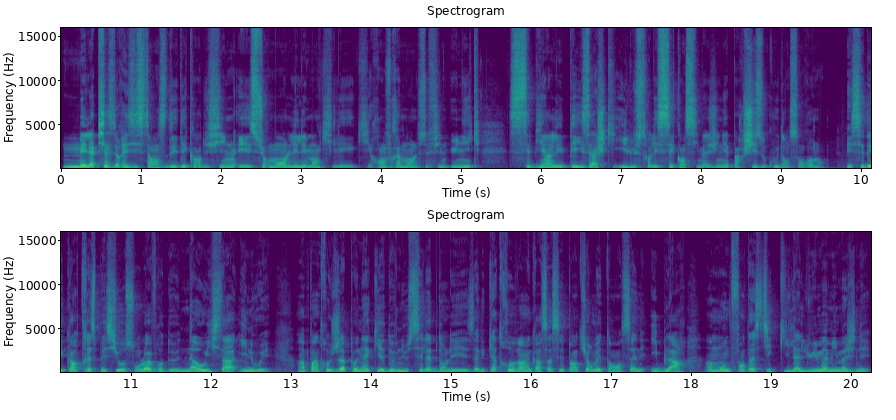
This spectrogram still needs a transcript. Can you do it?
Mais la pièce de résistance des décors du film, et sûrement l'élément qui, qui rend vraiment ce film unique, c'est bien les paysages qui illustrent les séquences imaginées par Shizuku dans son roman. Et ces décors très spéciaux sont l'œuvre de Naohisa Inoue, un peintre japonais qui est devenu célèbre dans les années 80 grâce à ses peintures mettant en scène Iblar, un monde fantastique qu'il a lui-même imaginé.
